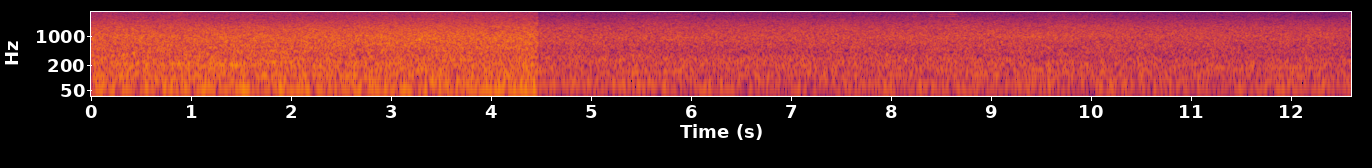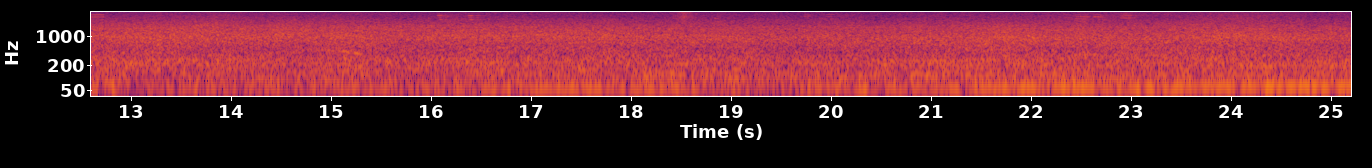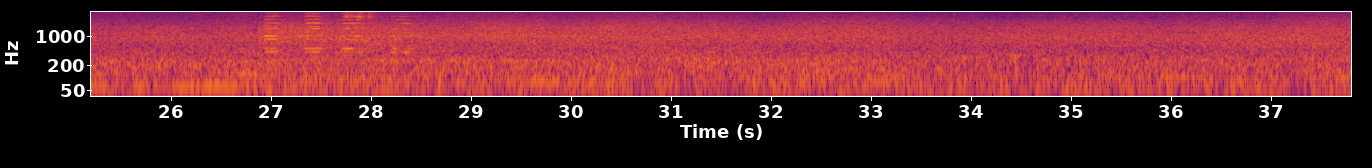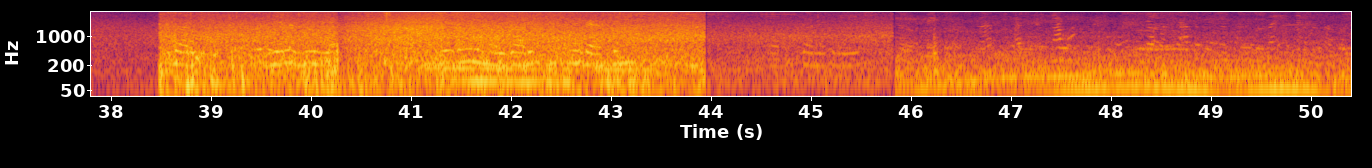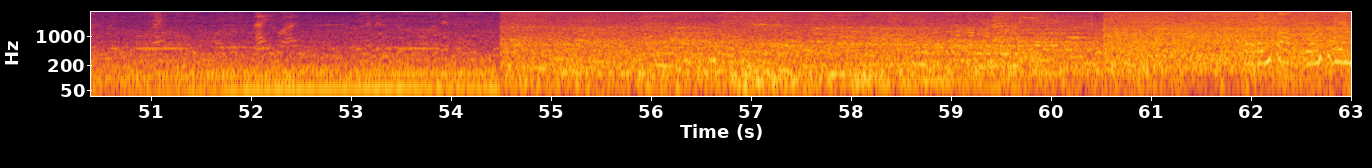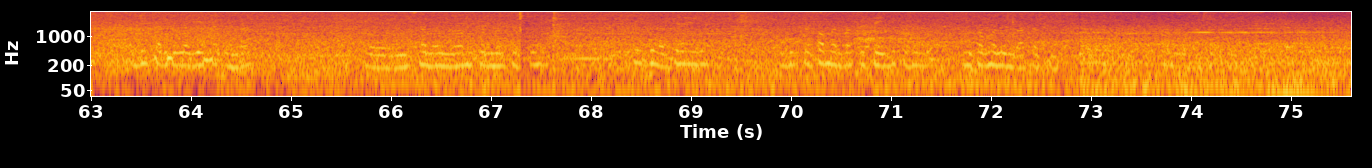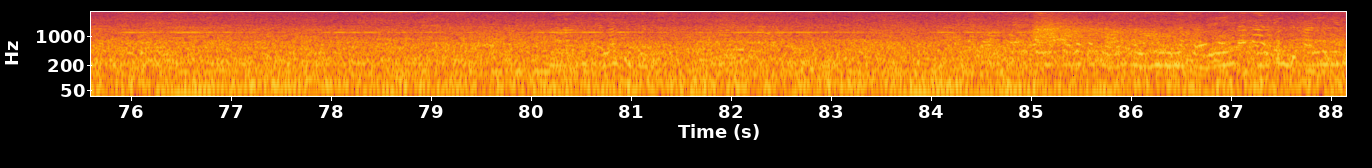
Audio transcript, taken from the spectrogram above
kamar waktu saya di kan kamar yang berat itu. Kalau kita kalau kita mau kalau mau nak kali.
